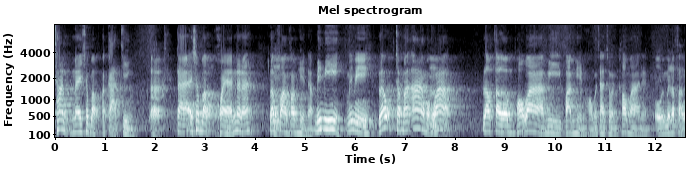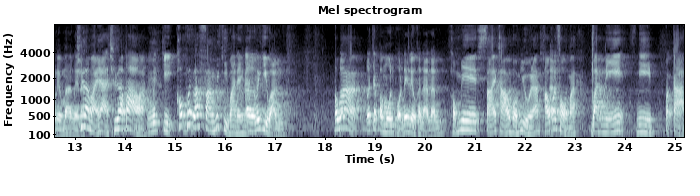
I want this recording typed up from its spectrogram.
ชันในฉบับประกาศจริงอ่าแต่ไอ้ฉบับแขวนนะนะรับฟังความเห็นนะไม่มีไม่มี แล้วจะมาอ้างบอกอืมว่า เราเติมเพราะว่ามีความเห็นของประชาชนเข้ามาเนี่ยโอ้ยมันรับฟังเร็วมากเลยนะเชื่อไหมอะเชื่อเปล่าอะไม่กี่เขาเพิ่งรับฟังไม่กี่วันเองเอนะอไม่กี่วัน เพราะว่าแล้วจะประมวลผลได้เร็วขนาดนั้น ผมมีสายข่าวของผมอยู่นะเขาก็อะส่งมา วันนี้มีประกาศ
